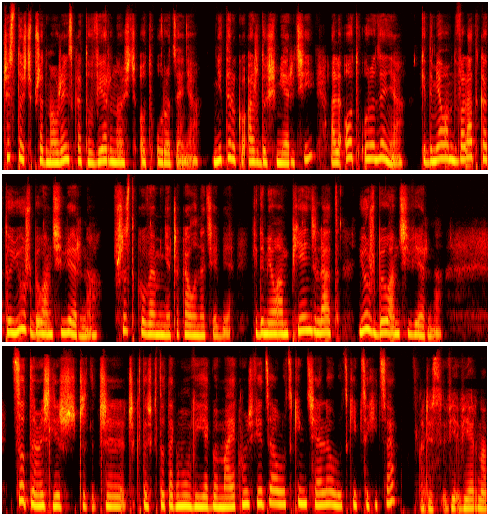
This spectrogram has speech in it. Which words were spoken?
Czystość przedmałżeńska to wierność od urodzenia. Nie tylko aż do śmierci, ale od urodzenia. Kiedy miałam dwa latka, to już byłam ci wierna. Wszystko we mnie czekało na ciebie. Kiedy miałam pięć lat, już byłam ci wierna. Co ty myślisz? Czy, czy, czy ktoś, kto tak mówi, jakby ma jakąś wiedzę o ludzkim ciele, o ludzkiej psychice? A to jest wierna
